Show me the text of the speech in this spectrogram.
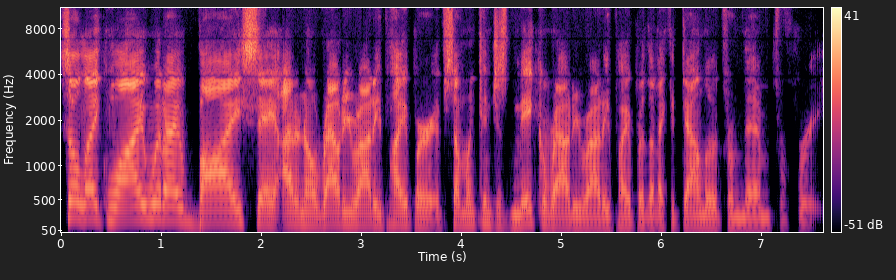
so like why would i buy say i don't know rowdy roddy piper if someone can just make a rowdy roddy piper that i could download from them for free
